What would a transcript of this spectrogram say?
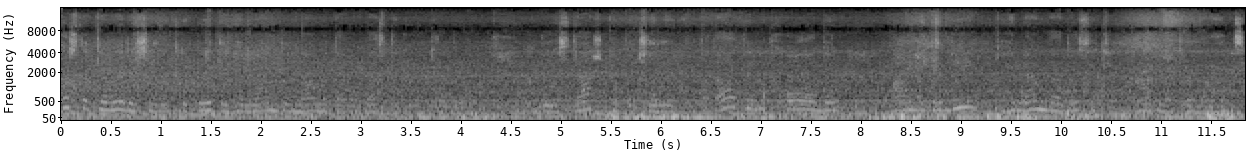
Все ж таки вирішили кріпити гірлянду на металопластикову трубу. Бо стяжки почали випадати від холоду, а на трубі гірлянда досить гарно тримається.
